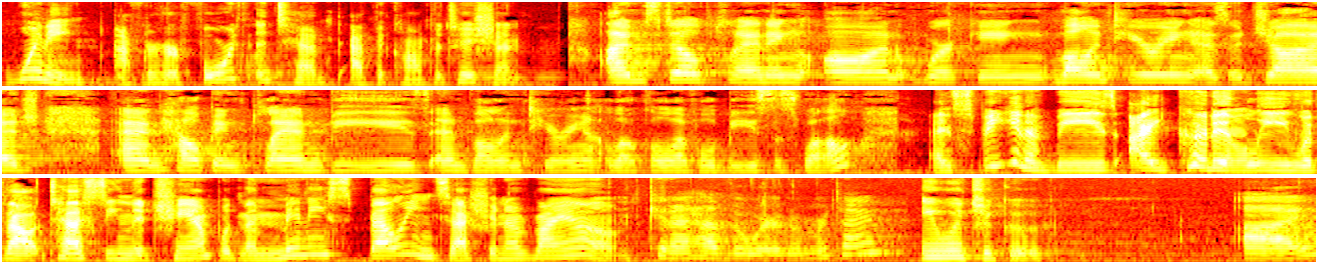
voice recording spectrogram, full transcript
winning after her fourth attempt at the competition. I'm still planning on working, volunteering as a judge, and helping plan bees and volunteering at local level bees as well. And speaking of bees, I couldn't leave without testing the champ with a mini spelling session of my own. Can I have the word one more time? Iwuchukwu. I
